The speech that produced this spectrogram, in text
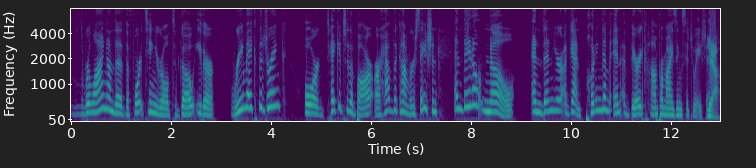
relying on the the 14 year old to go either remake the drink or take it to the bar or have the conversation and they don't know And then you're again putting them in a very compromising situation. Yeah,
